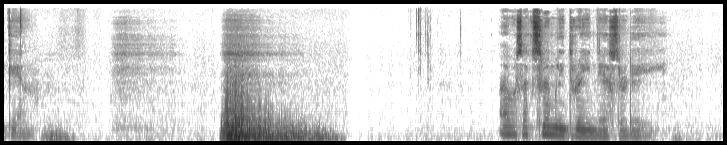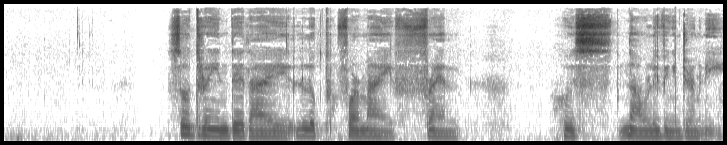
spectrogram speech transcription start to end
again. I was extremely drained yesterday. So drained that I looked for my friend who is now living in Germany.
